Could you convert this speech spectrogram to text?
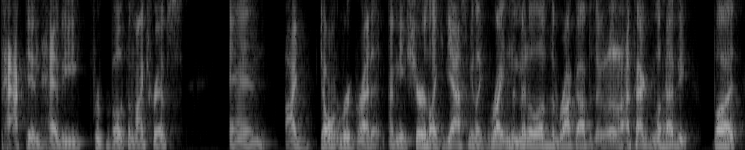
packed in heavy for both of my trips and I don't regret it. I mean, sure, like if you ask me, like right in the middle of the ruck up, it's like, I packed a little heavy, but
